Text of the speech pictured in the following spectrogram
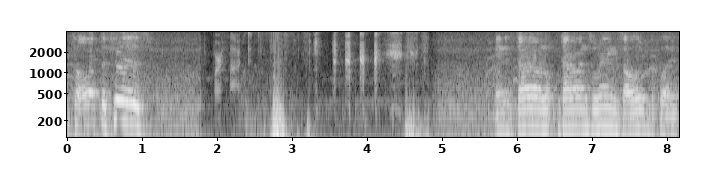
It's all up to Fizz. We're fucked. And it's Darwin, Darwin's wings all over the place.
